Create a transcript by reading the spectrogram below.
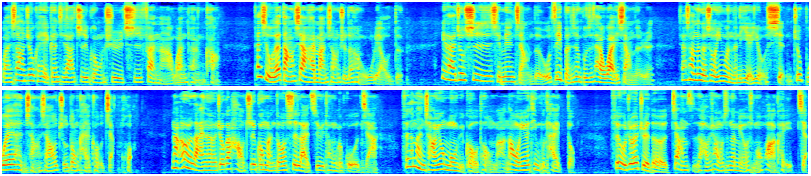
晚上就可以跟其他志工去吃饭啊、玩团康。但其实我在当下还蛮常觉得很无聊的。一来就是前面讲的，我自己本身不是太外向的人，加上那个时候英文能力也有限，就不会很常想要主动开口讲话。那二来呢，就刚好志工们都是来自于同个国家，所以他们很常用母语沟通嘛。那我因为听不太懂。所以我就会觉得这样子好像我真的没有什么话可以讲。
